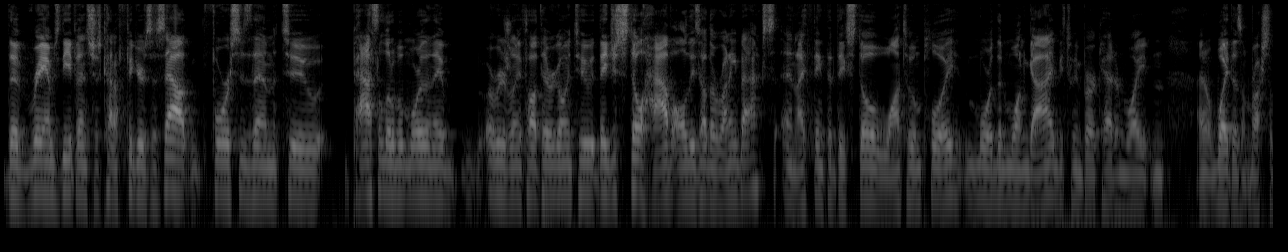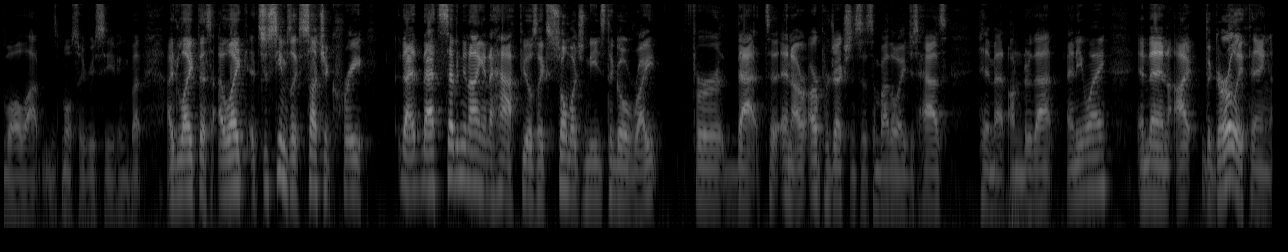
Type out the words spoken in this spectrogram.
the Rams defense just kind of figures this out, forces them to pass a little bit more than they originally thought they were going to. They just still have all these other running backs, and I think that they still want to employ more than one guy between Burkhead and White. And I know White doesn't rush the ball a lot; it's mostly receiving. But I like this. I like it. Just seems like such a crazy that that 79 and a half feels like so much needs to go right for that to and our, our projection system by the way just has him at under that anyway and then i the Gurley thing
